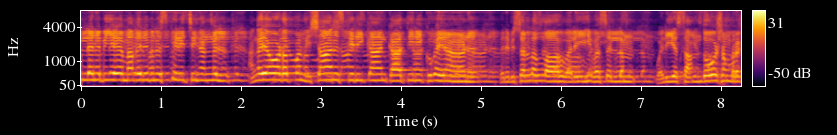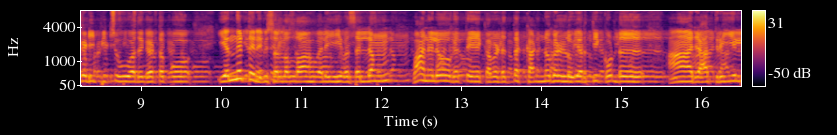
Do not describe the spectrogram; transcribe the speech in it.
ഇല്ല നബിയെ മകരി നിസ്കരിച്ച് ഞങ്ങൾ അങ്ങയോടൊപ്പം ഇഷാ നിസ്കരിക്കാൻ കാത്തിരിക്കുകയാണ്. നബി സല്ലല്ലാഹു അലൈഹി വസല്ലം വലിയ സന്തോഷം പ്രകടിപ്പിച്ചു അത് കേട്ടപ്പോ. എന്നിട്ട് നബി സല്ലല്ലാഹു അലൈഹി വസല്ലം വാനലോകത്തേക്ക് അവിടുത്തെ കണ്ണുകൾ ഉയർത്തിക്കൊണ്ട് ആ രാത്രിയിൽ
